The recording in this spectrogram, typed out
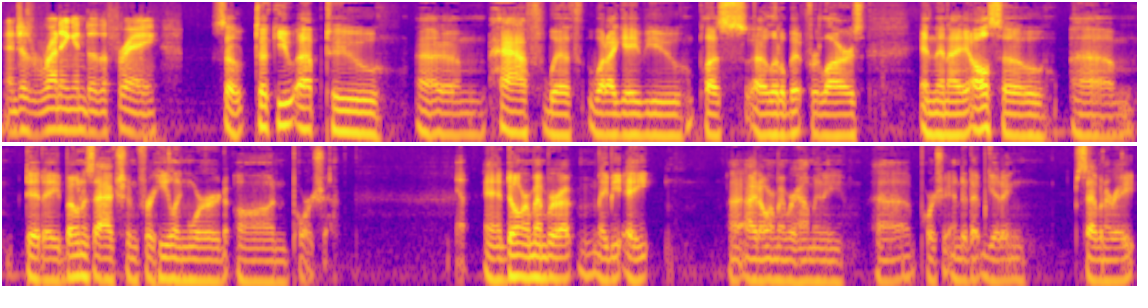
and just running into the fray. So took you up to um, half with what I gave you, plus a little bit for Lars, and then I also um, did a bonus action for healing word on Portia. Yep. And don't remember uh, maybe eight. I, I don't remember how many uh, Portia ended up getting, seven or eight.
